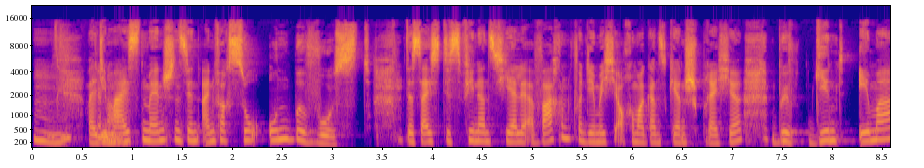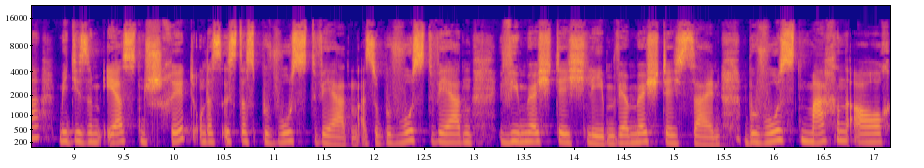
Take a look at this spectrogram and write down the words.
Mhm, Weil genau. die meisten Menschen sind einfach so unbewusst. Das heißt, das finanzielle Erwachen, von dem ich auch immer ganz gern spreche, beginnt immer mit diesem ersten Schritt und das ist das Bewusstwerden. Also Bewusstwerden, wie möchte ich leben, wer möchte ich sein. Bewusst machen auch,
